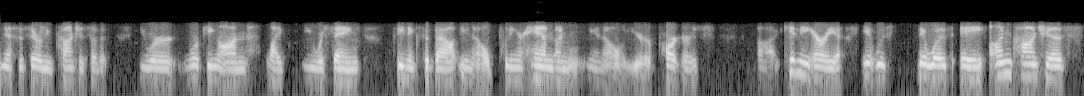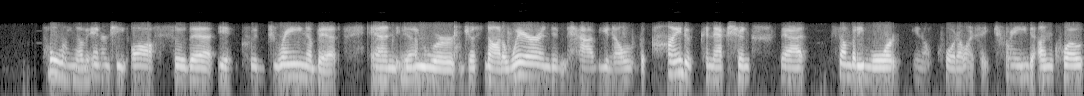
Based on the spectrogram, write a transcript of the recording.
necessarily conscious of it, you were working on, like you were saying, Phoenix, about you know putting your hand on you know your partner's uh, kidney area. It was there was a unconscious pulling of mm-hmm. energy off so that it could drain a bit. And yeah. you were just not aware and didn't have you know the kind of connection that somebody more you know quote i want to say trained unquote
